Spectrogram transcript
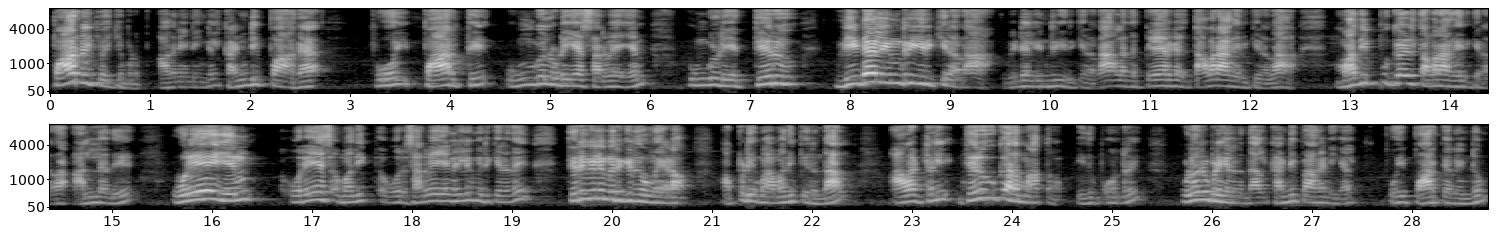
பார்வைக்கு வைக்கப்படும். அதனை நீங்கள் கண்டிப்பாக போய் பார்த்து உங்களுடைய சர்வேயன் உங்களுடைய தெரு விடலின்றி இருக்கிறதா? விடலின்றி இருக்கிறதா? அல்லது பெயர்கள் தவறாக இருக்கிறதா? மதிப்புகள் தவறாக இருக்கிறதா? அல்லது ஒரே எண் ஒரே மதிப்பு ஒரு சர்வே எண்ணிலும் இருக்கிறது தெருவிலும் இருக்கிறது உங்கள் இடம். அப்படி ம மதிப்பு இருந்தால் அவற்றில் தெருவுக்கு அதை மாற்றணும் இது போன்று குளறுபடிகள் இருந்தால் கண்டிப்பாக நீங்கள் போய் பார்க்க வேண்டும்.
